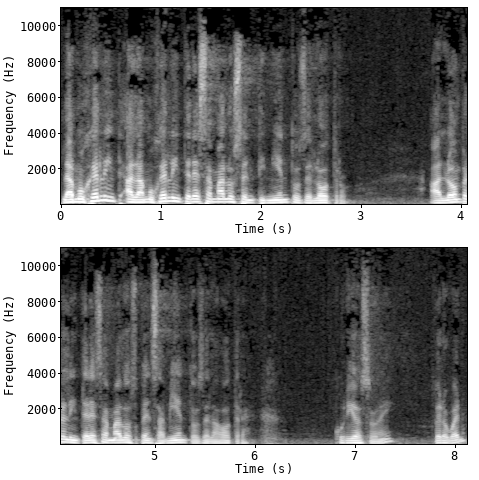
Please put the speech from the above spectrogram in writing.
La mujer, a la mujer le interesa más los sentimientos del otro. Al hombre le interesa más los pensamientos de la otra. Curioso, ¿eh? Pero bueno.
